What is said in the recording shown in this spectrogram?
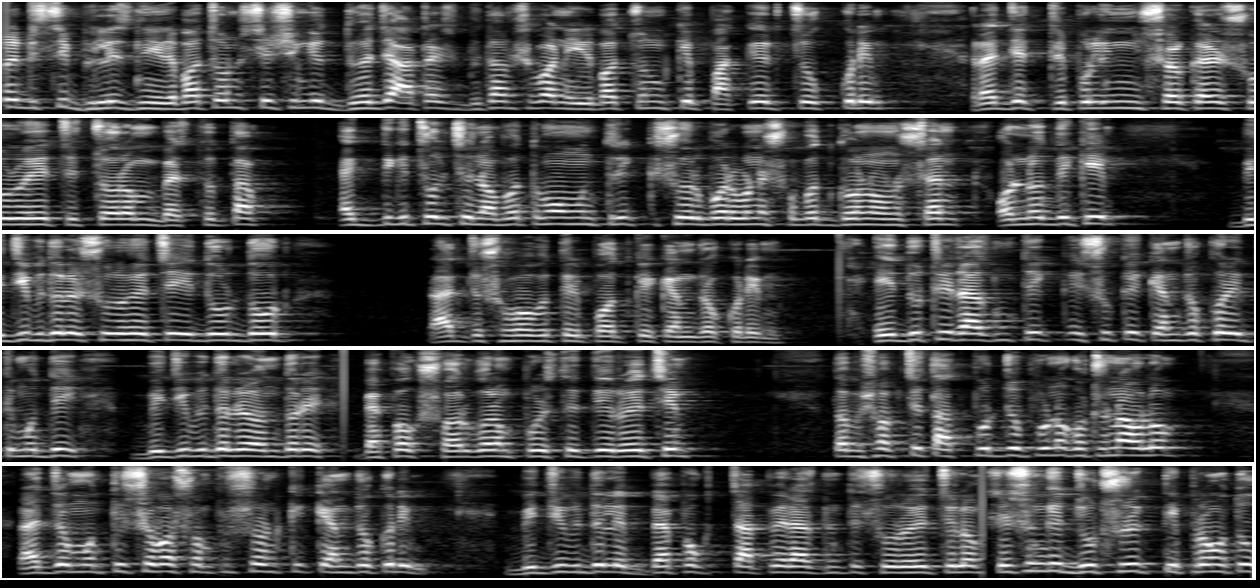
DC village নির্বাচন সেই সঙ্গে দু বিধানসভা নির্বাচনকে পাকের চোখ করে রাজ্যের ট্রিপলিন সরকারের শুরু হয়েছে চরম ব্যস্ততা। একদিকে চলছে নবতম মন্ত্রী কিশোর বর্মনের শপথ গ্রহণ অনুষ্ঠান, অন্যদিকে বিজেপি দলে শুরু হয়েছে এই দূর দৌড়। রাজ্য সভাপতির পদকে কেন্দ্র করে এই দুটি রাজনৈতিক ইস্যুকে কেন্দ্র করে ইতিমধ্যেই বিজেপি দলের অন্দরে ব্যাপক সরগরম পরিস্থিতি রয়েছে। তবে সবচেয়ে তাৎপর্যপূর্ণ ঘটনা হলো রাজ্য মন্ত্রিসভা সম্প্রসারণকে কেন্দ্র করে বিজেপি দলে ব্যাপক চাপে রাজনীতি শুরু হয়েছিল। সেই সঙ্গে জোটশরিক তীব্রমতো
